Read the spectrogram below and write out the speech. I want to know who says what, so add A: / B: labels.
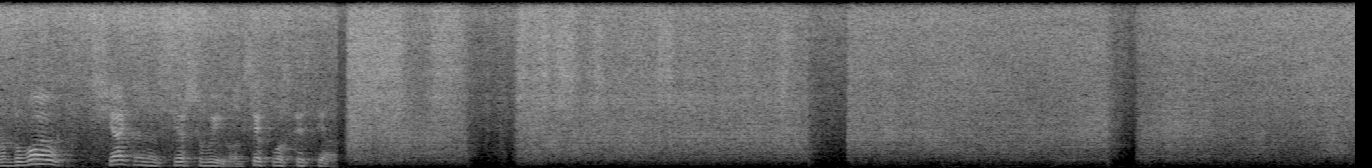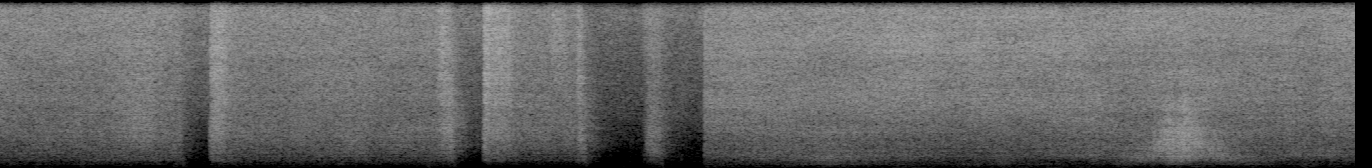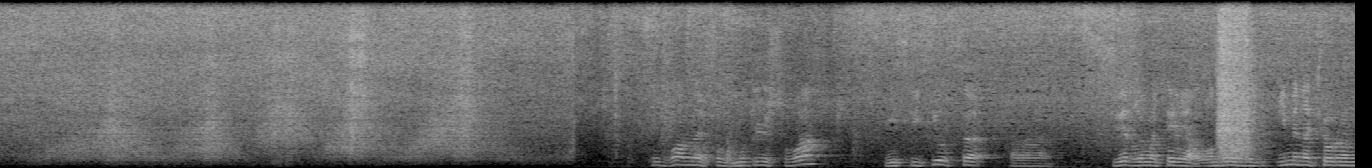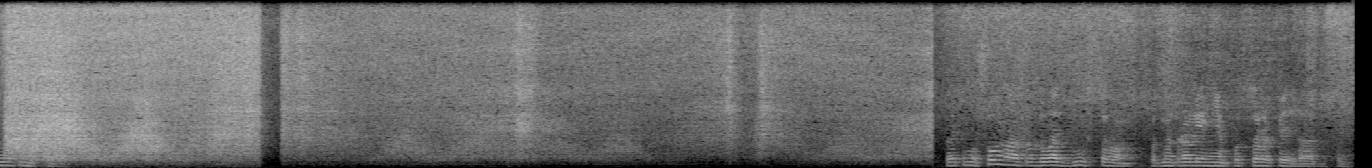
A: Продуваю тщательно все швы во всех плоскостях. Главное, чтобы внутри шва не светился э, светлый материал. Он должен быть именно черным внутри. Поэтому шов надо продувать с двух сторон под направлением под 45 градусов.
